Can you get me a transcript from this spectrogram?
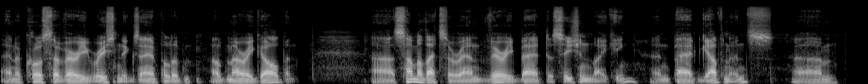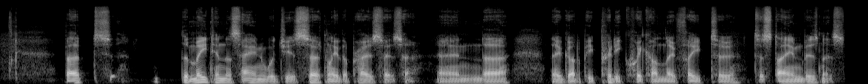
and of course, a very recent example of, of Murray Goulburn. Uh, some of that's around very bad decision making and bad governance, um, but the meat in the sandwich is certainly the processor, and uh, they've got to be pretty quick on their feet to, to stay in business.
